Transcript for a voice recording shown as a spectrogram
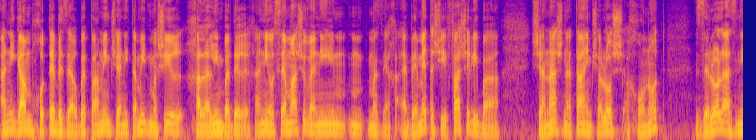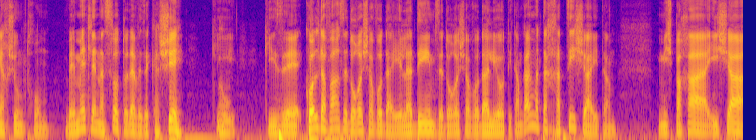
אני גם חוטא בזה הרבה פעמים, שאני תמיד משאיר חללים בדרך. אני עושה משהו ואני מזניח. אה, באמת השאיפה שלי בשנה, שנתיים, שלוש האחרונות, זה לא להזניח שום תחום. באמת לנסות, אתה יודע, וזה קשה. כי, ברור. כי זה, כל דבר זה דורש עבודה. ילדים, זה דורש עבודה להיות איתם. גם אם אתה חצי שעה איתם. משפחה, אישה,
